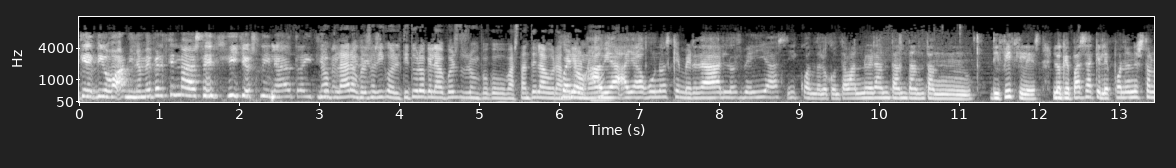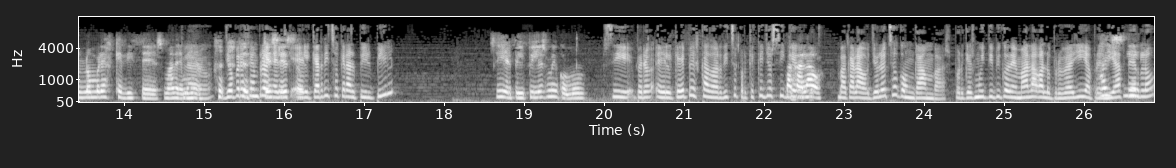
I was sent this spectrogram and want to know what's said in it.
Que digo, a mí no me parecen nada sencillos ni nada No, tradicionales. claro, por eso digo, el título que le ha puesto es un poco bastante elaboración, Bueno, ¿no? había, hay algunos que en verdad los veías y cuando lo contaban no eran tan, tan, tan difíciles. Lo que pasa es que les ponen estos nombres que dices, madre Claro. mía. Yo, por ejemplo, ¿qué es el, que has dicho que era el pil pil, Sí, el pilpil es muy común. Sí, pero el que pescado has dicho, porque es que yo sí que... Bacalao. Bacalao. Yo lo he hecho con gambas, porque es muy típico de Málaga, lo probé allí, aprendí Ay, a sí. hacerlo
